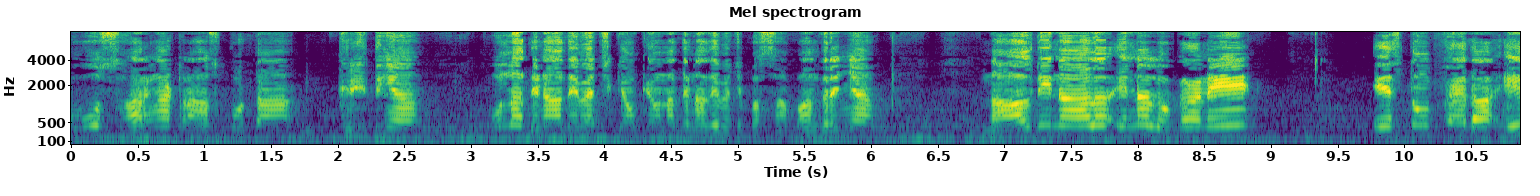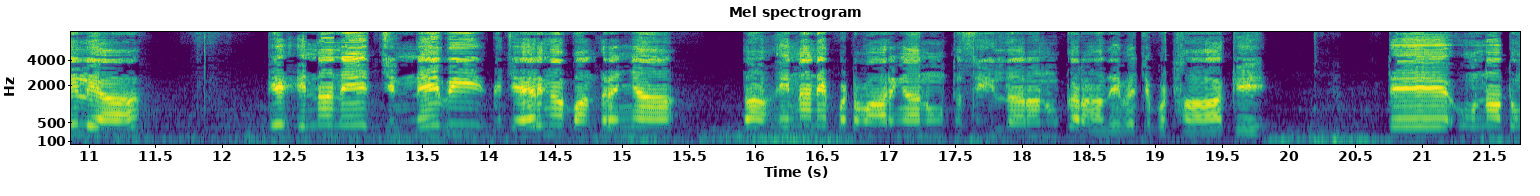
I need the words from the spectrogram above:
ਉਹ ਸਾਰੀਆਂ ਟਰਾਂਸਪੋਰਟਾਂ ਖਰੀਦੀਆਂ। ਉਹਨਾਂ ਦਿਨਾਂ ਦੇ ਵਿੱਚ, ਕਿਉਂਕਿ ਉਹਨਾਂ ਦਿਨਾਂ ਦੇ ਵਿੱਚ ਬੱਸਾਂ ਬੰਦ ਰਹੀਆਂ। ਨਾਲ ਦੀ ਨਾਲ ਇਹਨਾਂ ਲੋਕਾਂ ਨੇ ਇਸ ਤੋਂ ਫਾਇਦਾ ਇਹ ਲਿਆ ਕਿ ਇਹਨਾਂ ਨੇ ਜਿੰਨੇ ਵੀ ਕਚਹਿਰੀਆਂ ਬੰਦ ਰਹੀਆਂ, ਤਾਂ ਇਹਨਾਂ ਨੇ ਪਟਵਾਰੀਆਂ ਨੂੰ, ਤਹਿਸੀਲਦਾਰਾਂ ਨੂੰ ਘਰਾਂ ਦੇ ਵਿੱਚ ਬਿਠਾ ਕੇ ਤੇ ਉਹਨਾਂ ਤੋਂ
